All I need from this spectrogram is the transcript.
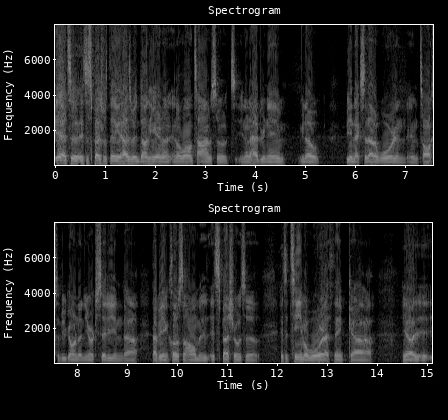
Yeah, it's a it's a special thing. It hasn't been done here in a, in a long time. So it's, you know to have your name, you know, being next to that award and, and talks of you going to New York City and uh, that being close to home, it, it's special. It's a it's a team award. I think uh, you know it,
